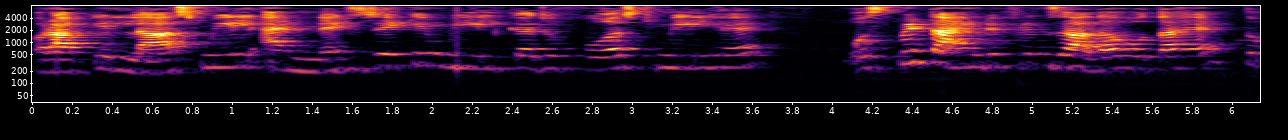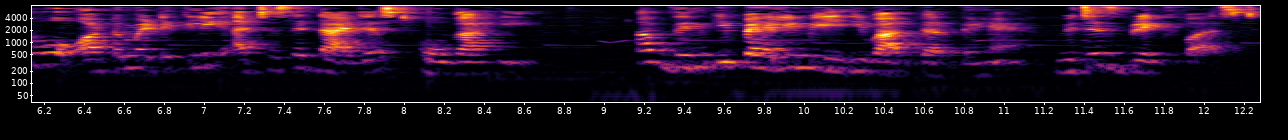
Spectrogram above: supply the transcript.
और आपके last meal and next day के मील का जो फ़र्स्ट मील है, उसमें टाइम डिफरेंस ज़्यादा होता है तो वो ऑटोमेटिकली अच्छे से डाइजेस्ट होगा ही। अब दिन की पहली मील की बात करते हैं which is breakfast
